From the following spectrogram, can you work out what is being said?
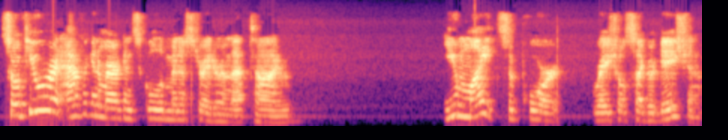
So if you were an African American school administrator in that time, you might support racial segregation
